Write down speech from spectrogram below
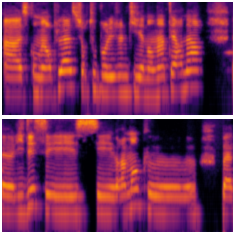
à ce qu'on met en place, surtout pour les jeunes qui viennent en internat. Euh, L'idée, c'est, vraiment que bah,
